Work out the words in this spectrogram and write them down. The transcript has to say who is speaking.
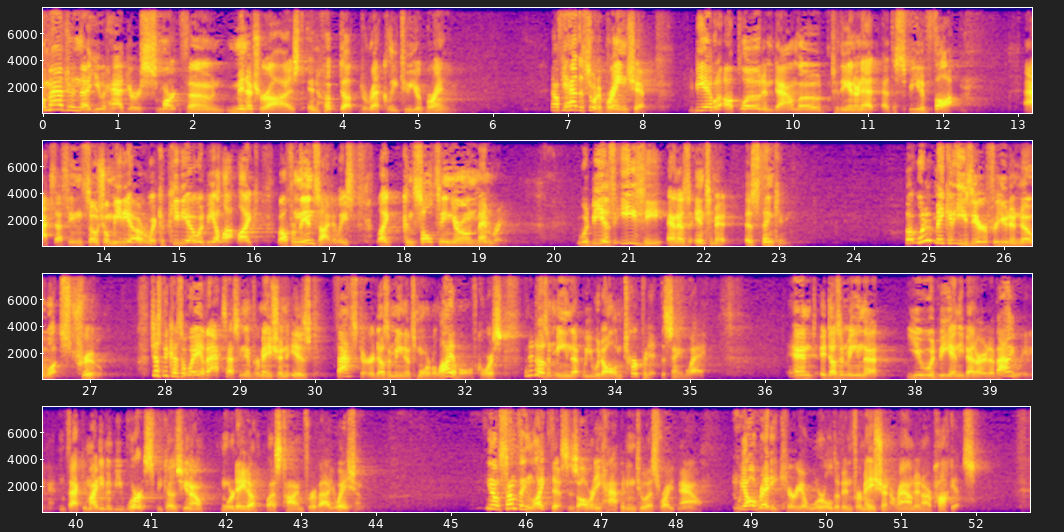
Speaker 1: Well, imagine that you had your smartphone miniaturized and hooked up directly to your brain. Now, if you had this sort of brain chip, you'd be able to upload and download to the internet at the speed of thought. Accessing social media or Wikipedia would be a lot like, well, from the inside at least, like consulting your own memory. It would be as easy and as intimate as thinking. But would it make it easier for you to know what's true? Just because a way of accessing information is faster doesn't mean it's more reliable, of course, and it doesn't mean that we would all interpret it the same way. And it doesn't mean that you would be any better at evaluating it. In fact, it might even be worse because, you know, more data, less time for evaluation. You know, something like this is already happening to us right now. We already carry a world of information around in our pockets.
